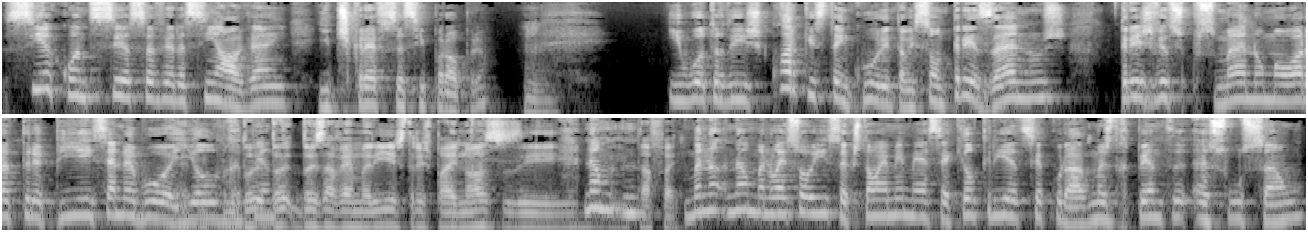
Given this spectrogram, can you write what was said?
se acontecesse haver assim alguém e descreve-se a si próprio, e o outro diz, claro que isso tem cura, então, isso são três anos, três vezes por semana, uma hora de terapia, isso é na boa. E ele, de Do- repente... do- dois Ave Marias, três Pai Nossos e Não, está feito. Mas não, não, mas não é só isso. A questão é mesmo essa. É que ele queria ser curado, mas de repente a solução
